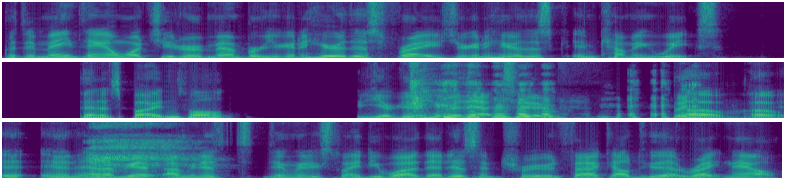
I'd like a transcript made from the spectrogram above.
But the main thing I want you to remember, you're going to hear this phrase, you're going to hear this in coming weeks. that it's Biden's fault? You're going to hear that too. But- oh, oh. And, and I'm going to I'm going to I'm going to explain to you why that isn't true. In fact, I'll do that right now.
